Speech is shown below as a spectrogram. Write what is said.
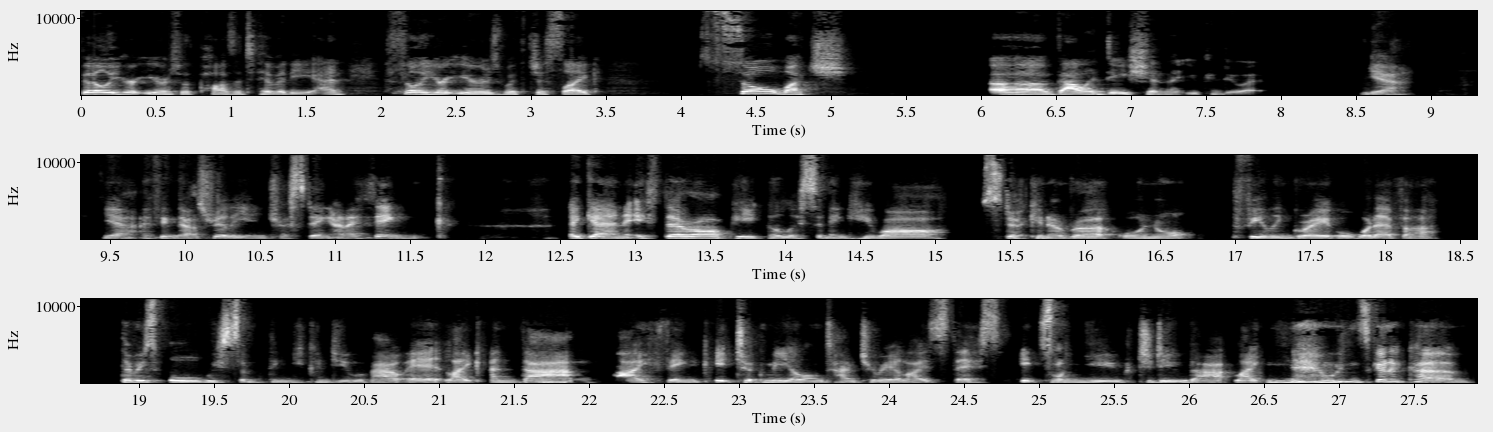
Fill your ears with positivity and fill your ears with just like so much uh, validation that you can do it. Yeah. Yeah. I think that's really interesting. And I think again, if there are people listening who are stuck in a rut or not feeling great or whatever, there is always something you can do about it. Like, and that mm-hmm. I think it took me a long time to realize this. It's on you to do that. Like, no one's going to come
